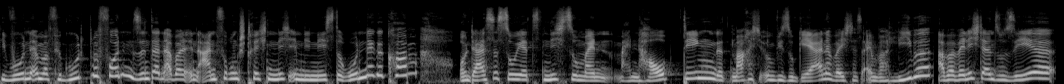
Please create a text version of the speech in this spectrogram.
die wurden immer für gut befunden, sind dann aber in Anführungsstrichen nicht in die nächste Runde gekommen. Und da ist es so jetzt nicht so mein, mein Hauptding. Das mache ich irgendwie so gerne, weil ich das einfach liebe. Aber wenn ich dann so sehe,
